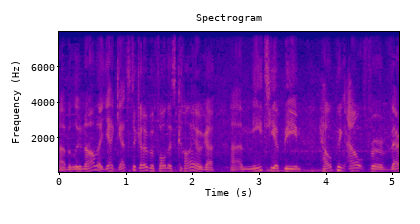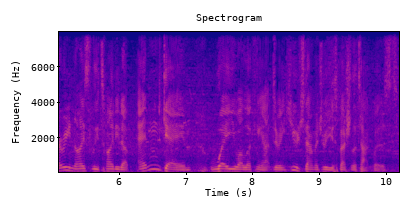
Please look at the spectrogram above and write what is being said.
Uh, but Lunala, yeah, gets to go before this Kyogre. Uh, a Meteor Beam helping out for a very nicely tidied up end game where you are looking at doing huge damage with your special attack boost.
